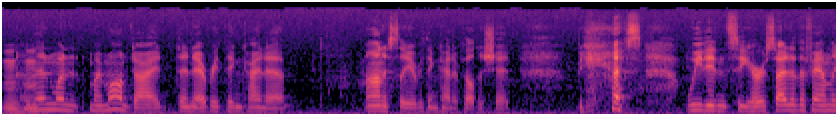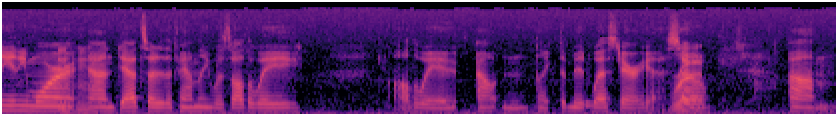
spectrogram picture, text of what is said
Mhm. And then when my mom died, then everything kind of honestly, everything kind of fell to shit because we didn't see her side of the family anymore Mhm. and dad's side of the family was all the way all the way out in like the Midwest area. So um,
